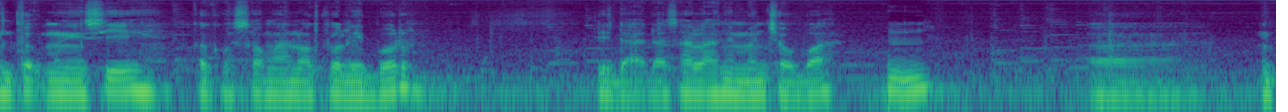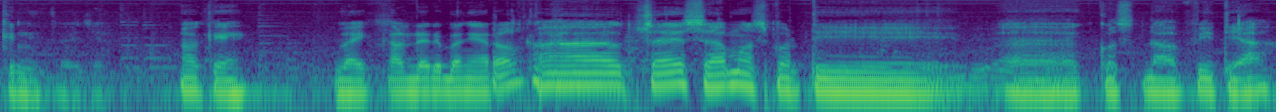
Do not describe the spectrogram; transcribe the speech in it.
untuk mengisi kekosongan waktu libur. Tidak ada salahnya mencoba. Hmm. Eh, mungkin itu aja. Oke. Baik, kalau dari Bang Errol? Eh, saya sama seperti eh, Coach David ya,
